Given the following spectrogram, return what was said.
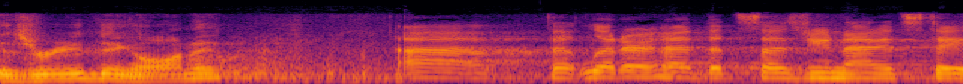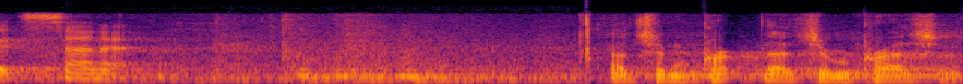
Is there anything on it? Uh, that letterhead that says United States Senate. That's imp- that's impressive.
